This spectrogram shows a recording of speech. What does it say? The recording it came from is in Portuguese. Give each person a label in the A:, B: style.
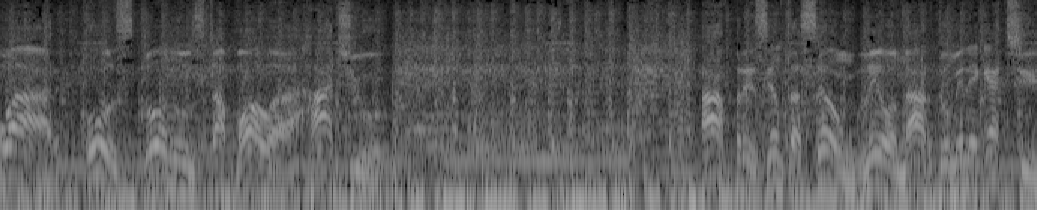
A: No ar, os donos da bola rádio. Apresentação Leonardo Meneghetti.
